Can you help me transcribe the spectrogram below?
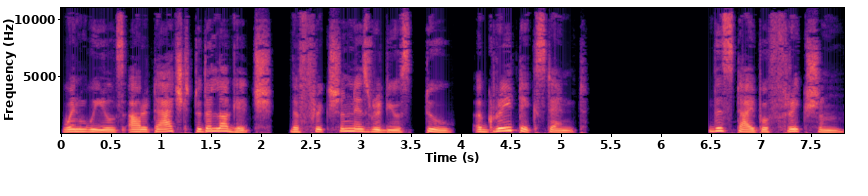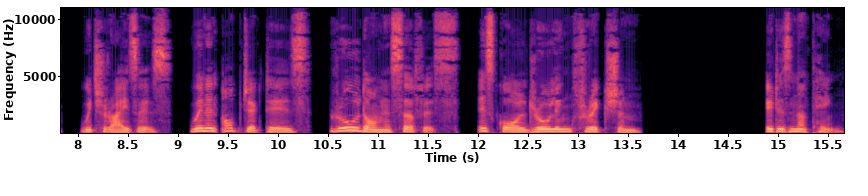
when wheels are attached to the luggage, the friction is reduced to a great extent. This type of friction, which rises when an object is rolled on a surface, is called rolling friction. It is nothing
